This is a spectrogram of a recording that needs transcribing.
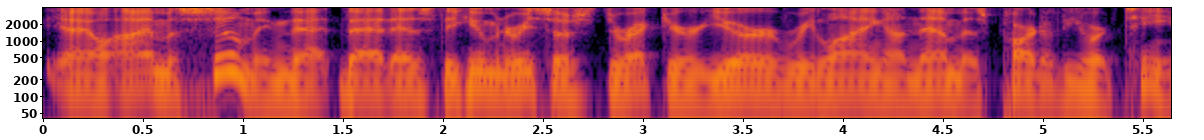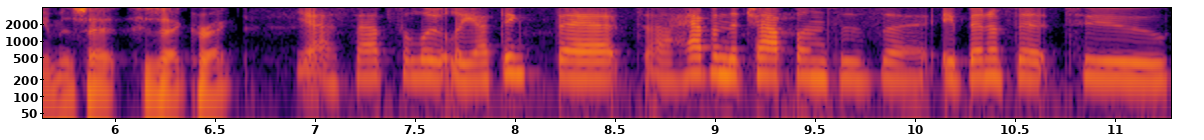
you know, I'm assuming that that as the human resource director, you're relying on them as part of your team. Is that is that correct? Yes, absolutely. I think that uh, having the chaplains is a, a benefit to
